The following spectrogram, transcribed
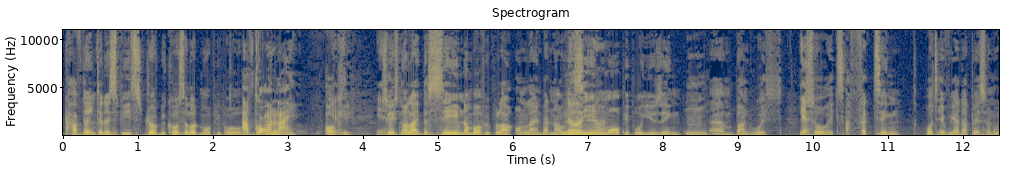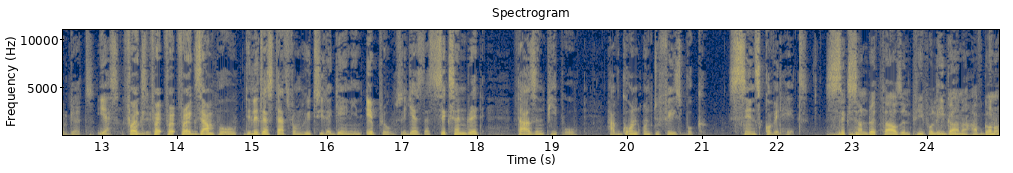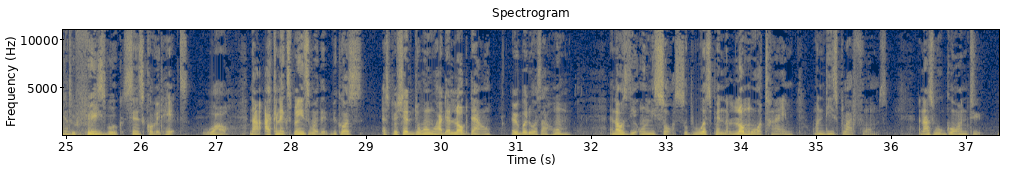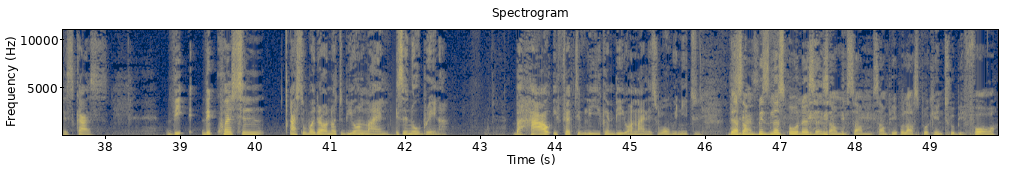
Have the internet speeds dropped because a lot more people have got online? Okay. Yes. Yeah. So it's not like the same number of people are online, but now we no, are seeing no. more people using mm. um, bandwidth. Yeah. So it's affecting what every other person would get. Yes. For, okay. ex- for, for, for, example, the latest stats from Hootsuite again in April suggest that 600,000 people have gone onto Facebook since COVID hit. 600,000 people, people, in Ghana have gone onto Facebook. Facebook since COVID hit. Wow. Now, I can explain some of it because, especially the one who had a lockdown, everybody was at home. And that was the only source. So people were spending a lot more time on these platforms. And as we'll go on to discuss, the the question as to whether or not to be online is a no-brainer. But how effectively you can be online is what we need to. There are some business owners and some some some people I've spoken to before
